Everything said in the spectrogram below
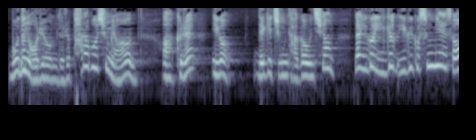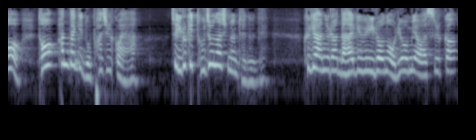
모든 어려움들을 바라보시면 아 그래 이거 내게 지금 다가온 시험 나 이거 이겨, 이기고 승리해서 더 한 단계 높아질 거야. 자 이렇게 도전하시면 되는데 그게 아니라 나에게 왜 이런 어려움이 왔을까?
